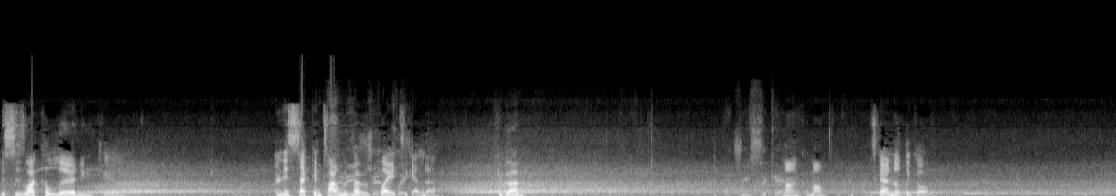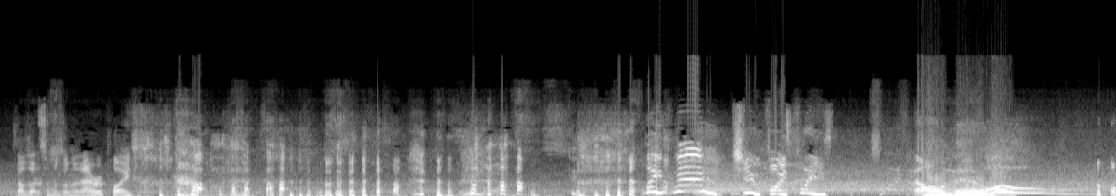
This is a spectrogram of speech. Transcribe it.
This is like a learning curve. Only the second time we've ever played together. Keep going. Gueye. Come on. Let's get another goal. Sounds like someone's on an aeroplane. Please, no! Shoot, boys, please! Oh no! Oh,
